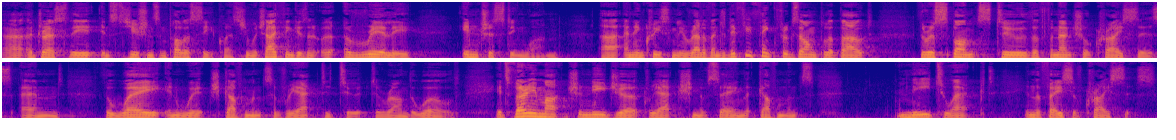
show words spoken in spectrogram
uh, address the institutions and policy question, which I think is a, a really interesting one uh, and increasingly relevant. And if you think, for example, about the response to the financial crisis and the way in which governments have reacted to it around the world. It's very much a knee jerk reaction of saying that governments need to act in the face of crisis.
